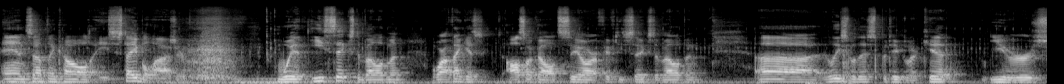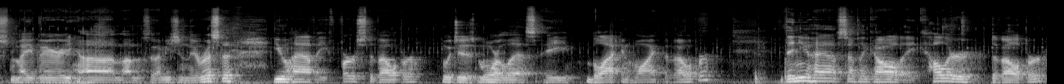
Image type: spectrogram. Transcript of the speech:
and something called a stabilizer. With E6 development, or I think it's also called CR56 development, uh, at least with this particular kit, yours may vary. Um, I'm, so I'm using the Arista. You'll have a first developer, which is more or less a black and white developer. Then you have something called a color developer,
